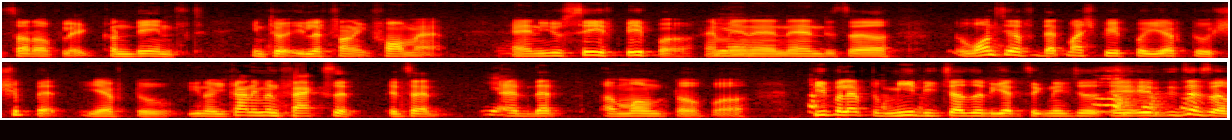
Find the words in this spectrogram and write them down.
sort of like condensed into an electronic format and you save paper i mean and, and it's a once you have that much paper you have to ship it you have to you know you can't even fax it it's at Yeah. at that amount of uh, people have to meet each other to get signatures It- it's just a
